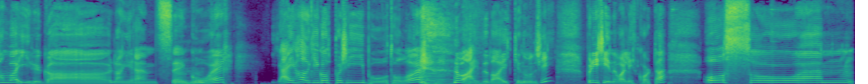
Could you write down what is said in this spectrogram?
han var ihugga langrennsgåer. Jeg hadde ikke gått på ski på tolv år, og eide da ikke noen ski, fordi skiene var litt korte. Og så um,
